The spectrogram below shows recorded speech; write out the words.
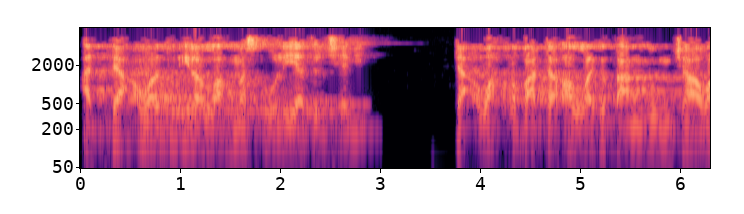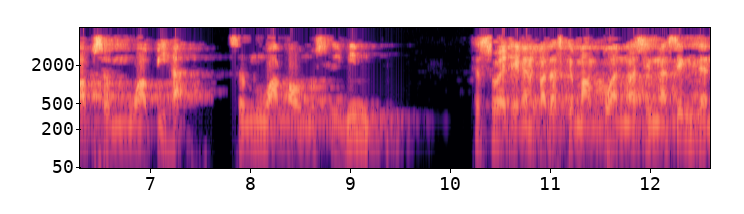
ad-da'watu ila Allah mas'uliyatul jami' dakwah kepada Allah itu tanggung jawab semua pihak, semua kaum muslimin sesuai dengan batas kemampuan masing-masing dan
